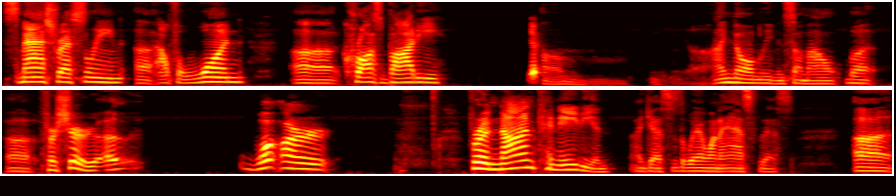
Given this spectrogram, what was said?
Smash Wrestling, uh, Alpha One, uh, Crossbody. Yep. Um, I know I'm leaving some out, but uh, for sure. Uh, what are for a non-Canadian? I guess is the way I want to ask this. Uh,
